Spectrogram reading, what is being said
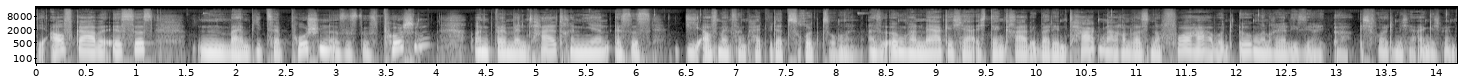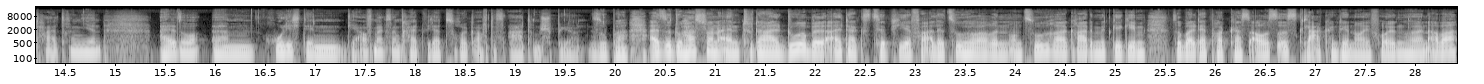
Die Aufgabe ist es, beim Bizep Pushen ist es das Pushen und beim Mental trainieren ist es die Aufmerksamkeit wieder zurückzuholen. Also irgendwann merke ich ja, ich denke gerade über den Tag nach und was ich noch vorhabe und irgendwann realisiere ich, oh, ich wollte mich ja eigentlich mental trainieren. Also ähm, hole ich den, die Aufmerksamkeit wieder zurück auf das Atemspüren. Super. Also du hast schon einen total doable Alltagstipp hier für alle Zuhörerinnen und Zuhörer gerade mitgegeben. Sobald der Podcast aus ist, klar könnt ihr neue Folgen hören, aber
